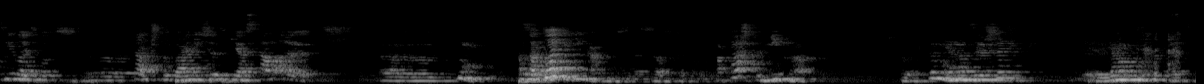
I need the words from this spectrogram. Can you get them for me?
сделать вот э, так, чтобы они все-таки оставались, э, ну, по зарплате никак не сделать, сразу скажу. Пока что никак что все, мне надо завершать, э, я могу закругляться.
